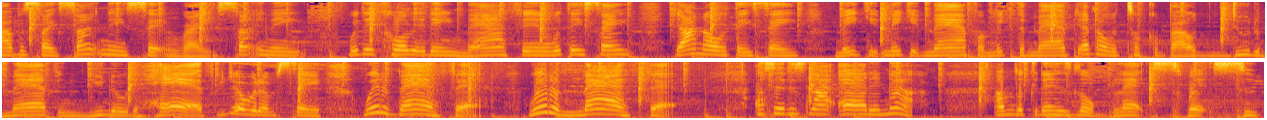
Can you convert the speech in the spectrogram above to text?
I was like, something ain't sitting right. Something ain't what they call it ain't mathing. What they say? Y'all know what they say. Make it make it math or make the math. Y'all know what talk about. Do the math and you know the half. You know what I'm saying? Where the math at? Where the math at? I said it's not adding up. I'm looking at his little black sweatsuit.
